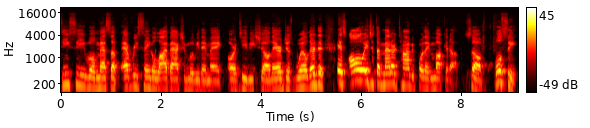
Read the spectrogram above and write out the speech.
DC will mess up every single live action movie they make or TV show. They're just will. They're just, it's always just a matter of time before they muck it up. So we'll see.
